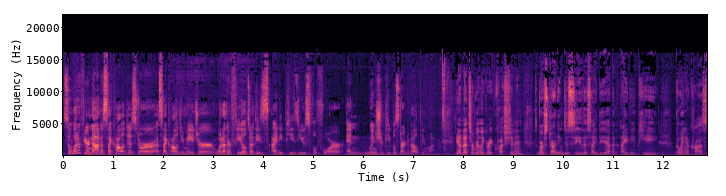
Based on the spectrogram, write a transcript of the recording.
So, what if you're not a psychologist or a psychology major? What other fields are these IDPs useful for, and when should people start developing one? Yeah, that's a really great question. And we're starting to see this idea of an IDP going across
